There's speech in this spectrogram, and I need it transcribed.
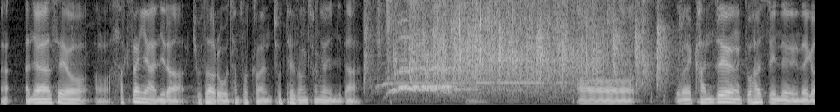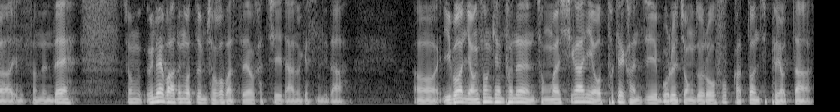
아, 안녕하세요. 어, 학생이 아니라 교사로 참석한 조태성 청년입니다. 어, 이번에 간증 또 할 수 있는 은혜가 있었는데 좀 은혜 받은 것 좀 적어봤어요. 같이 나누겠습니다. 어, 이번 영성 캠프는 정말 시간이 어떻게 간지 모를 정도로 훅 갔던 집회였다.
